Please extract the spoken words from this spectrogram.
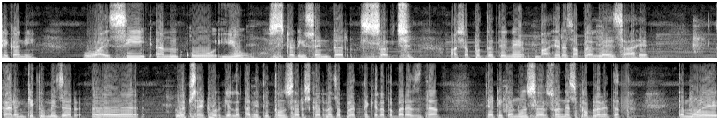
ठिकाणी Y C M O U study centre search अशा पद्धतीने बाहेरच आपल्याला यायचं आहे. कारण की तुम्ही जर वेबसाईटवर गेलात आणि तिथून सर्च करण्याचा प्रयत्न केला तर बऱ्याचदा त्या ठिकाणून सर्च होण्यास प्रॉब्लेम येतात. त्यामुळे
